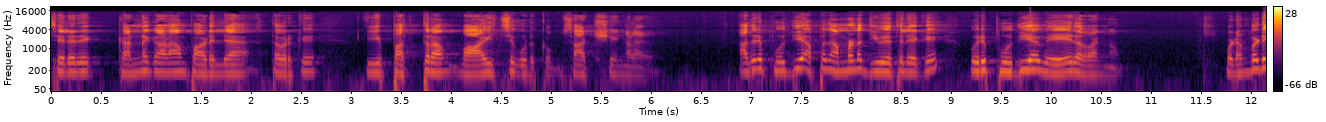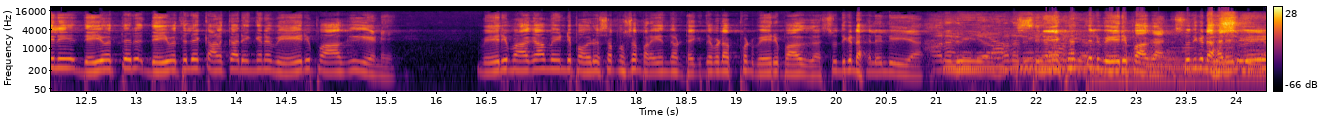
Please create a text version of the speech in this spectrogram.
ചിലർ കണ്ണ് കാണാൻ പാടില്ലാത്തവർക്ക് ഈ പത്രം വായിച്ചു കൊടുക്കും സാക്ഷ്യങ്ങൾ അതൊരു പുതിയ അപ്പം നമ്മുടെ ജീവിതത്തിലേക്ക് ഒരു പുതിയ വേരിറങ്ങും. ഉടമ്പടിയിൽ ദൈവത്തിൽ ദൈവത്തിലേക്ക് ആൾക്കാർ ഇങ്ങനെ വേര് പാകുകയാണ്. വേര് പാകാൻ വേണ്ടി പൗരസപ്പുസം പറയുന്നുണ്ട് വിടപ്പോൾ വേര് പാകുക ശ്രുതികട ഹലലിയ സ്നേഹത്തിൽ വേര് പാകാൻ ശ്രുതികട ഹലലിയ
